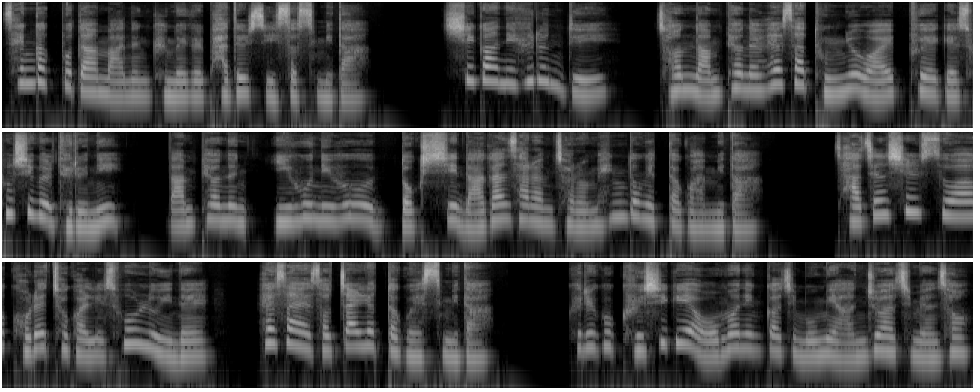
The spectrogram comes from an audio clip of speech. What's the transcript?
생각보다 많은 금액을 받을 수 있었습니다. 시간이 흐른 뒤 전 남편의 회사 동료 와이프에게 소식을 들으니 남편은 이혼 이후 넋이 나간 사람처럼 행동했다고 합니다. 잦은 실수와 거래처 관리 소홀로 인해 회사에서 잘렸다고 했습니다. 그리고 그 시기에 어머님까지 몸이 안 좋아지면서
